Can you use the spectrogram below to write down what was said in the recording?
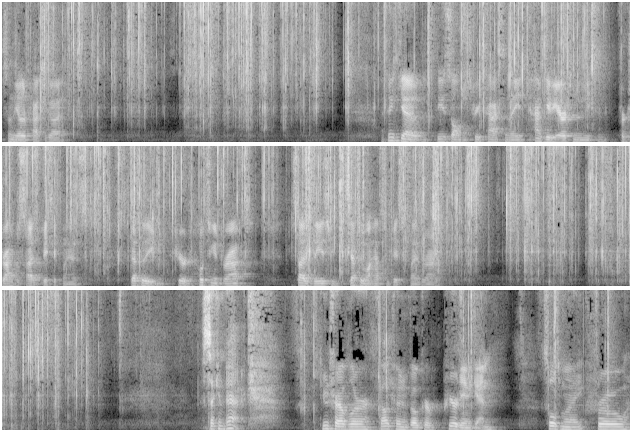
some of the other packs we got. I think, yeah, these um, three packs, and they kind of give you everything you need for draft besides basic lands. Definitely, if you're hosting a draft, besides these, you definitely want to have some basic lands around. Second pack. Dune Traveler, Valakut Invoker, Preordain again. Soul's Might, Crow,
